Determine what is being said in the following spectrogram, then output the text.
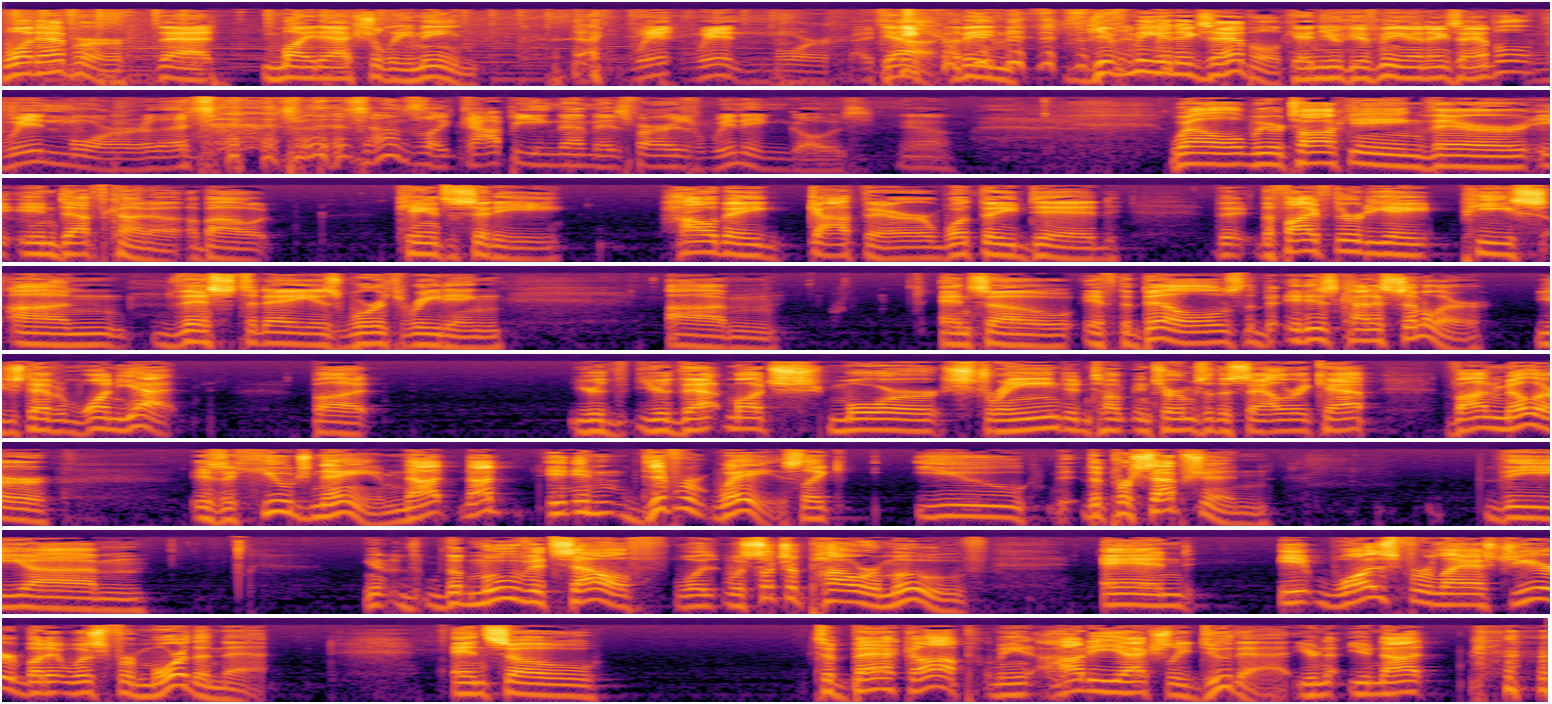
Whatever that might actually mean. win, win more. I. Yeah, I mean, give me an example. Can you give me an example? Win more. That's, that's what that sounds like. Copying them as far as winning goes. Yeah. Well, we were talking there in depth, kind of about Kansas City, how they got there, what they did. The, the 538 piece on this today is worth reading. Um, and so if the Bills, it is kind of similar. You just haven't won yet, but you're you're that much more strained in, t- in terms of the salary cap. Von Miller is a huge name, not not in, in different ways. Like you, the perception, the um, you know, the move itself was was such a power move, and it was for last year, but it was for more than that. And so to back up, I mean, how do you actually do that? You're not, you're not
